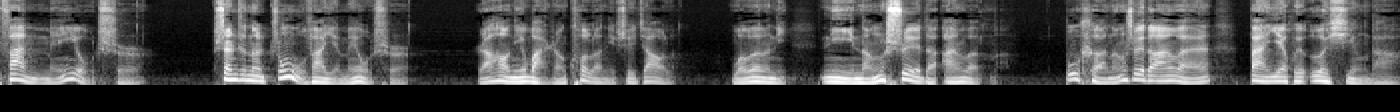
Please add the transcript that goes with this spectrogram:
饭没有吃，甚至呢中午饭也没有吃，然后你晚上困了，你睡觉了。我问问你，你能睡得安稳吗？不可能睡得安稳，半夜会饿醒的。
